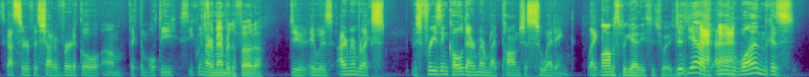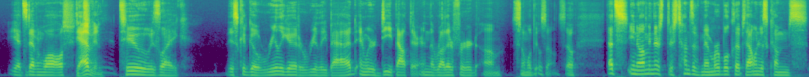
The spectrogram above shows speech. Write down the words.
Scott Serfas shot a vertical, um, like the multi sequence. I remember the photo. dude. It was. I remember like it was freezing cold. And I remember my palms just sweating. Like, Mom spaghetti situation. just, yeah. like, I mean, one because yeah, it's Devin Walsh. Devin. Two is like this could go really good or really bad, and we were deep out there in the Rutherford um, snowmobile zone. So that's you know, I mean, there's there's tons of memorable clips. That one just comes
